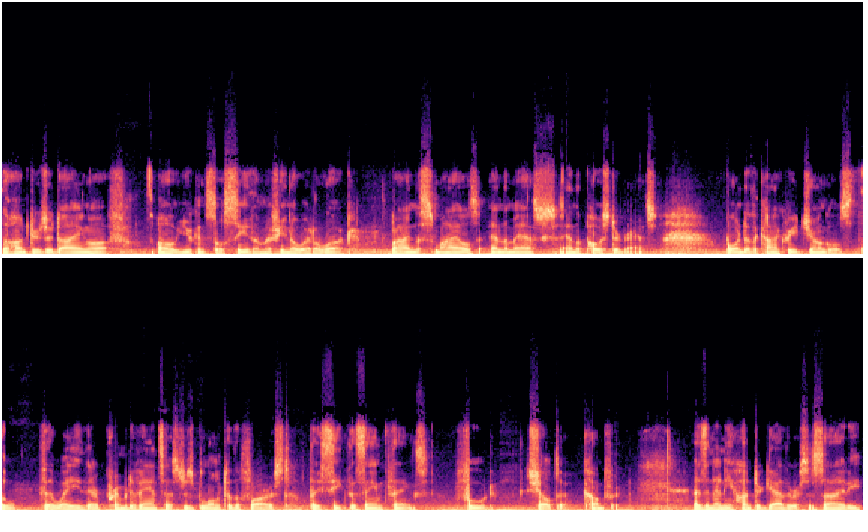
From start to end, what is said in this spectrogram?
The hunters are dying off. Oh, you can still see them if you know where to look. Behind the smiles and the masks and the postergrams. Born to the concrete jungles, the, the way their primitive ancestors belong to the forest, they seek the same things food, shelter, comfort. As in any hunter gatherer society,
